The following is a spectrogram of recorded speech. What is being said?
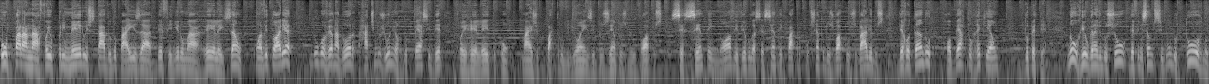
O Paraná foi o primeiro estado do país a definir uma reeleição com a vitória do governador Ratinho Júnior, do PSD. Foi reeleito com mais de 4 milhões e 200 mil votos, 69,64% dos votos válidos, derrotando Roberto Requião, do PT. No Rio Grande do Sul, definição de segundo turno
